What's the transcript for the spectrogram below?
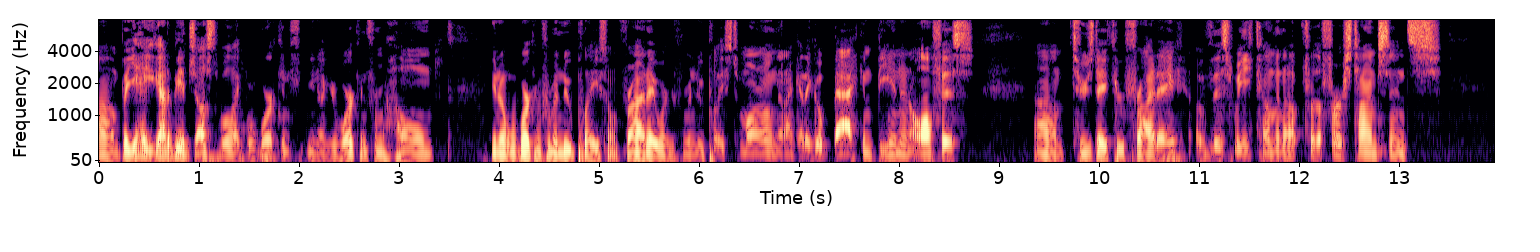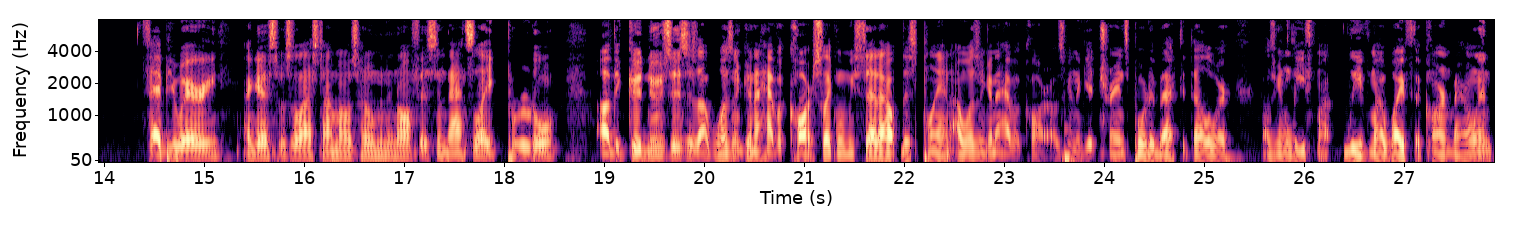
um, but yeah, you got to be adjustable. Like we're working, you know, you're working from home, you know, working from a new place on Friday, working from a new place tomorrow, and then I got to go back and be in an office um, Tuesday through Friday of this week coming up for the first time since February. I guess was the last time I was home in an office, and that's like brutal. Uh, the good news is, is I wasn't gonna have a car. So like when we set out this plan, I wasn't gonna have a car. I was gonna get transported back to Delaware. I was gonna leave my leave my wife the car in Maryland,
